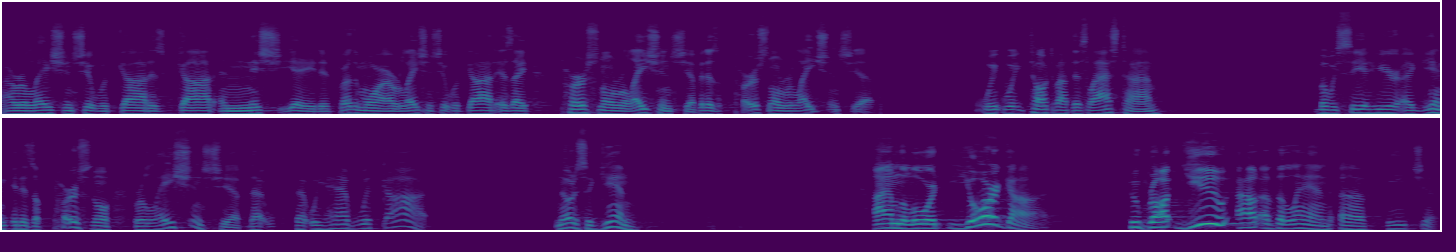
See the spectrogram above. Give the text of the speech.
Our relationship with God is God initiated. Furthermore, our relationship with God is a personal relationship. It is a personal relationship. We, we talked about this last time, but we see it here again. It is a personal relationship that that we have with God. Notice again, I am the Lord your God who brought you out of the land of Egypt.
